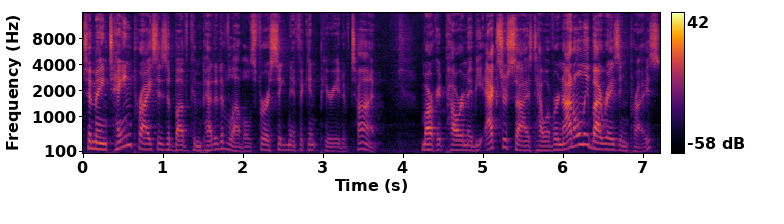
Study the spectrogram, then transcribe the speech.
to maintain prices above competitive levels for a significant period of time. Market power may be exercised, however, not only by raising price,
